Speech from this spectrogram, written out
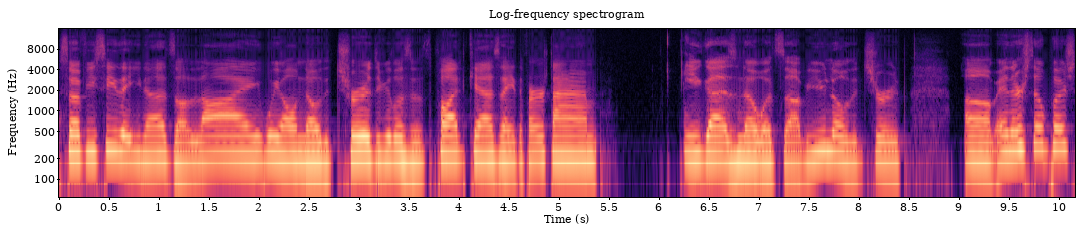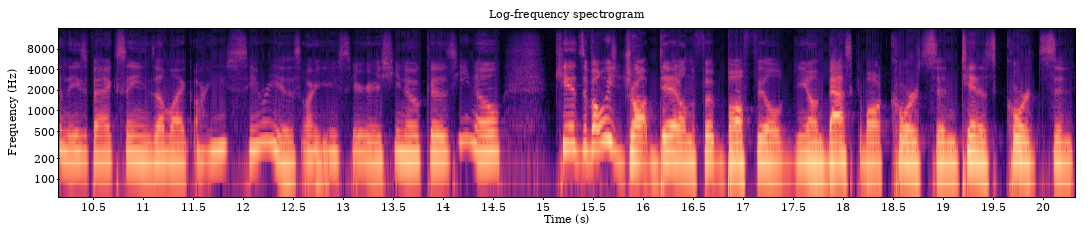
so if you see that, you know it's a lie. We all know the truth. If you listen to this podcast, ain't the first time. You guys know what's up. You know the truth. Um, and they're still pushing these vaccines. I'm like, are you serious? Are you serious? You know, because, you know, kids have always dropped dead on the football field, you know, in basketball courts and tennis courts. And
